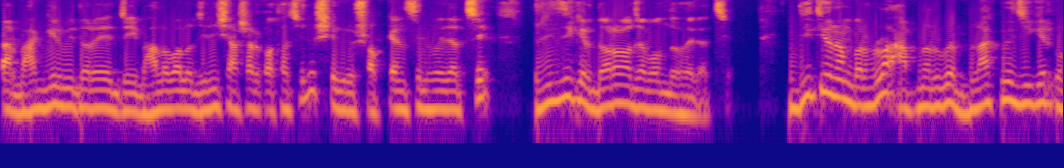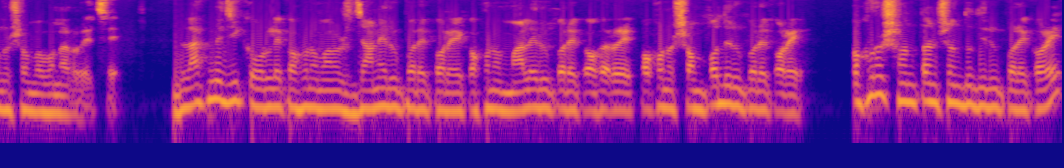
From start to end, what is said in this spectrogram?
তার ভাগ্যের ভিতরে যে ভালো ভালো জিনিস আসার কথা ছিল, সেগুলো সব ক্যান্সেল হয়ে যাচ্ছে। রিজিকের দরওয়াজা বন্ধ হয়ে যাচ্ছে। দ্বিতীয় নাম্বার হলো, আপনার উপরে ব্ল্যাক ম্যাজিকের কোনো সম্ভাবনা রয়েছে। ব্ল্যাক ম্যাজিক করলে কখনো মানুষ জানের উপরে করে, কখনো মালের উপরে করে, কখনো সম্পদের উপরে করে, কখনো সন্তান সন্ততির উপরে করে,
